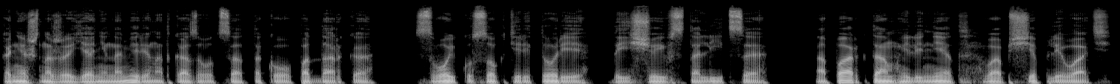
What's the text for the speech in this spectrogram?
Конечно же, я не намерен отказываться от такого подарка. Свой кусок территории, да еще и в столице. А парк там или нет, вообще плевать.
